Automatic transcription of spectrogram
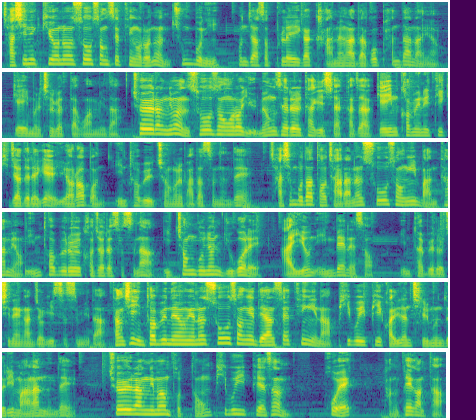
자신이 키우는 수호성 세팅으로는 충분히 혼자서 플레이가 가능하다고 판단하여 게임을 즐겼다고 합니다. 초유량님은 수호성으로 유명세를 타기 시작하자 게임 커뮤니티 기자들에게 여러 번 인터뷰 요청을 받았었는데 자신보다 더 잘하는 수호성이 많다며 인터뷰를 거절했었으나 2009년 6월에 아이온 인벤에서 인터뷰를 진행한 적이 있었습니다. 당시 인터뷰 내용에는 수호성에 대한 세팅이나 PVP 관련 질문들이 많았는데 초유량님은 보통 PVP에선 포획, 방패강타,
